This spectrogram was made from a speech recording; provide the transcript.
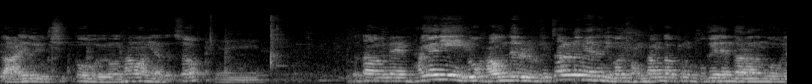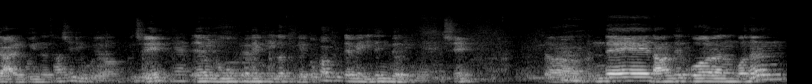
이 아래도 60도 뭐 이런 상황이야, 그쵸? 네. 그 다음에 당연히 이 가운데를 이렇게 자르면은 이건 정삼각형 두 개 된다라는 거 우리 알고 있는 사실이고요. 그치? 왜냐면 요거 변의 길이가 두 개 똑같기 때문에 이등변이고. 그치? 자, 근데 나한테 구하라는 거는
